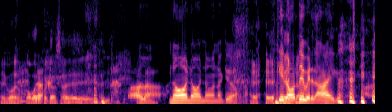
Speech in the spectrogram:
Eh, ¿Cómo cómo va para casa, eh? No, no, no, no quiero. Que no, de verdad. eh, a la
